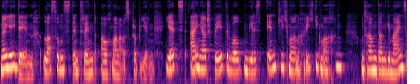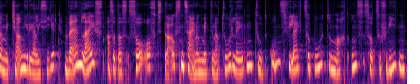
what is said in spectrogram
neue Ideen, lass uns den Trend auch mal ausprobieren. Jetzt, ein Jahr später, wollten wir es endlich mal noch richtig machen und haben dann gemeinsam mit Gianni realisiert, Vanlife, also das so oft draußen sein und mit der Natur leben, tut uns vielleicht so gut und macht uns so zufrieden,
